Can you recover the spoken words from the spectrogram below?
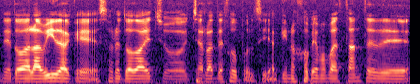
de toda la vida que sobre todo ha hecho charlas de fútbol. Sí, aquí nos copiamos bastante de,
